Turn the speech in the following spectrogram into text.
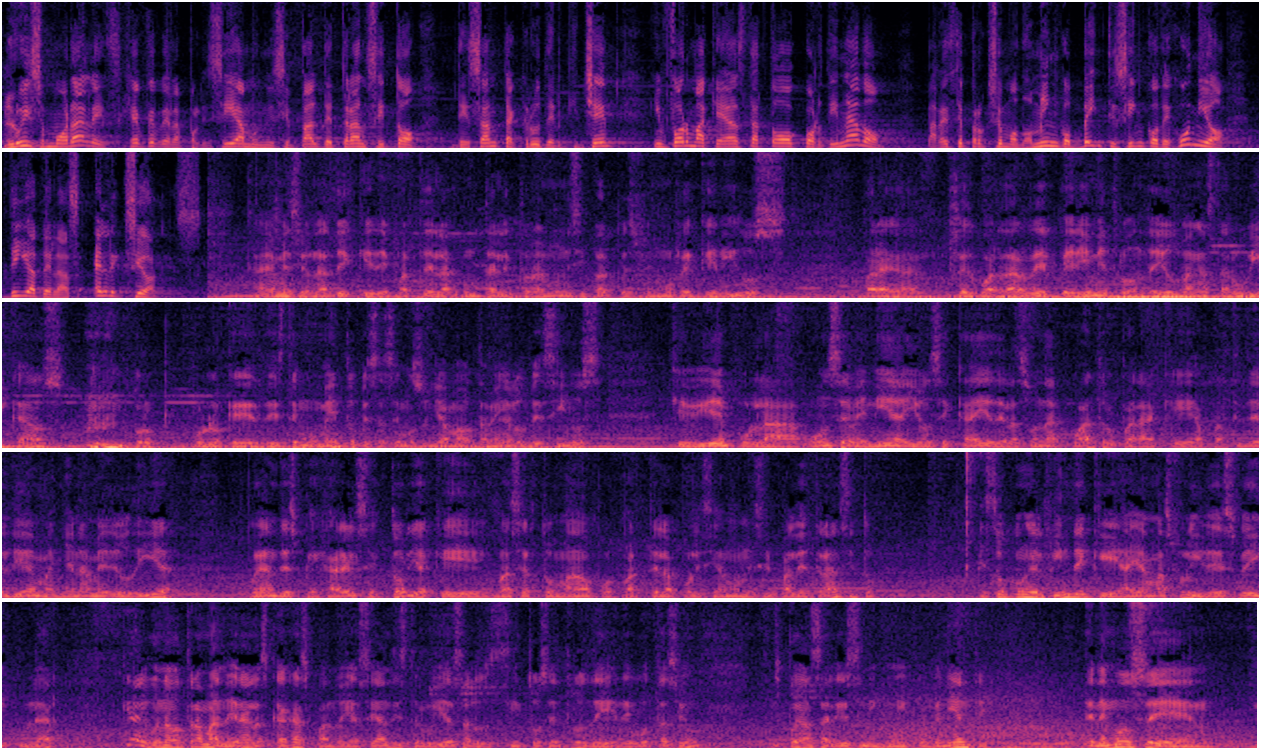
Luis Morales, jefe de la Policía Municipal de Tránsito de Santa Cruz del Quiché, informa que ya está todo coordinado para este próximo domingo 25 de junio, día de las elecciones. Cabe mencionar de que de parte de la Junta Electoral Municipal pues fuimos requeridos para resguardar el perímetro donde ellos van a estar ubicados, por, lo que desde este momento pues hacemos un llamado también a los vecinos que viven por la 11 Avenida y 11 Calle de la zona 4 para que a partir del día de mañana mediodía puedan despejar el sector ya que va a ser tomado por parte de la Policía Municipal de Tránsito. Esto con el fin de que haya más fluidez vehicular, que de alguna otra manera las cajas cuando ya sean distribuidas a los distintos centros de, votación pues puedan salir sin ningún inconveniente. Tenemos eh,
